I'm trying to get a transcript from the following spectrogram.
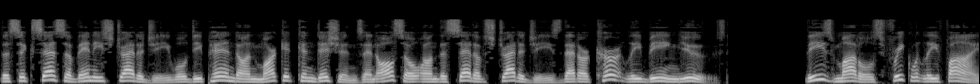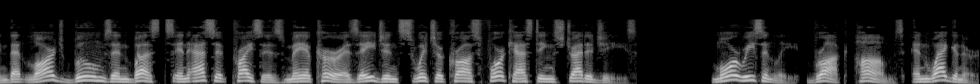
The success of any strategy will depend on market conditions and also on the set of strategies that are currently being used. These models frequently find that large booms and busts in asset prices may occur as agents switch across forecasting strategies. More recently, Brock, Hommes, and Wagener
